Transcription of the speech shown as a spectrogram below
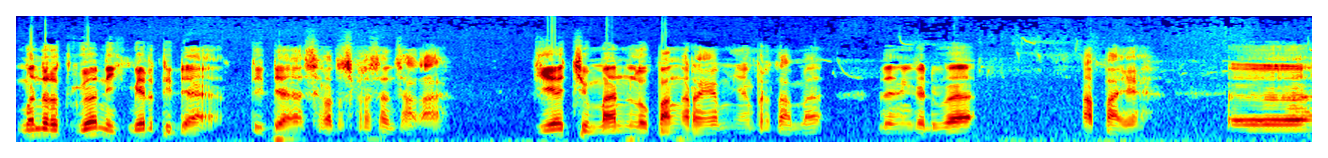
menurut gue Nikmir tidak tidak 100% salah. Dia cuman lupa ngerem yang pertama dan yang kedua apa ya uh,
